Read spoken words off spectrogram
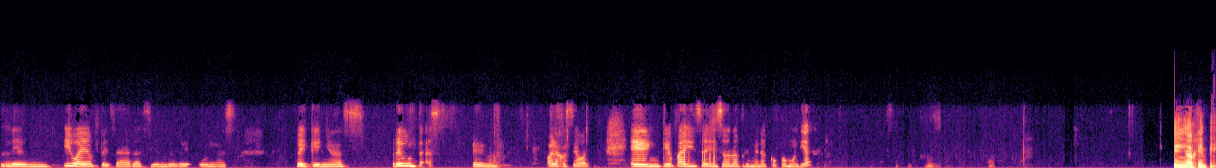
le- y voy a empezar haciéndole unas pequeñas preguntas. Em, hola, José Abad. ¿En qué país se hizo la primera Copa Mundial? en Argentina.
